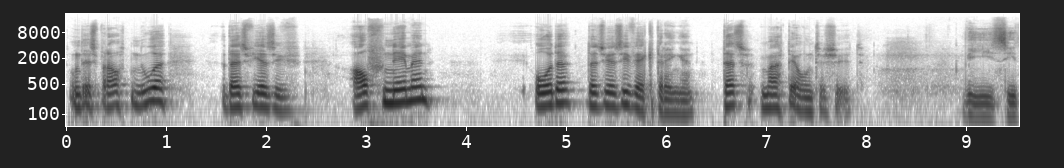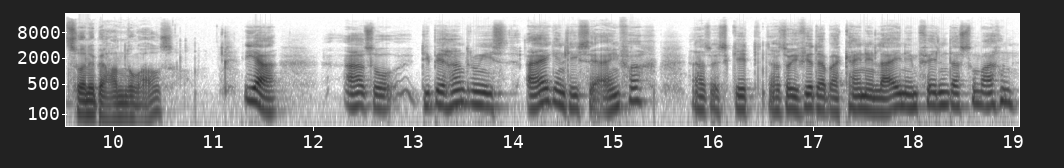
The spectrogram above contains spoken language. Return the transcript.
Und es braucht nur, dass wir sie aufnehmen oder dass wir sie wegdrängen. Das macht der Unterschied. Wie sieht so eine Behandlung aus? Ja, also die Behandlung ist eigentlich sehr einfach. Also es geht, also ich würde aber keinen Laien empfehlen, das zu machen.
